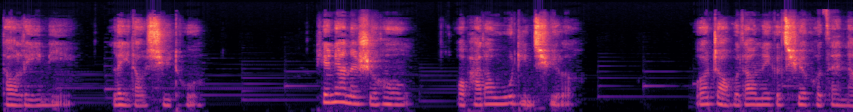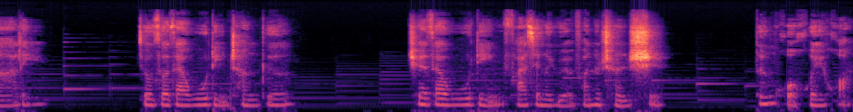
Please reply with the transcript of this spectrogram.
到黎明，累到虚脱。天亮的时候，我爬到屋顶去了。我找不到那个缺口在哪里，就坐在屋顶唱歌，却在屋顶发现了远方的城市，灯火辉煌。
